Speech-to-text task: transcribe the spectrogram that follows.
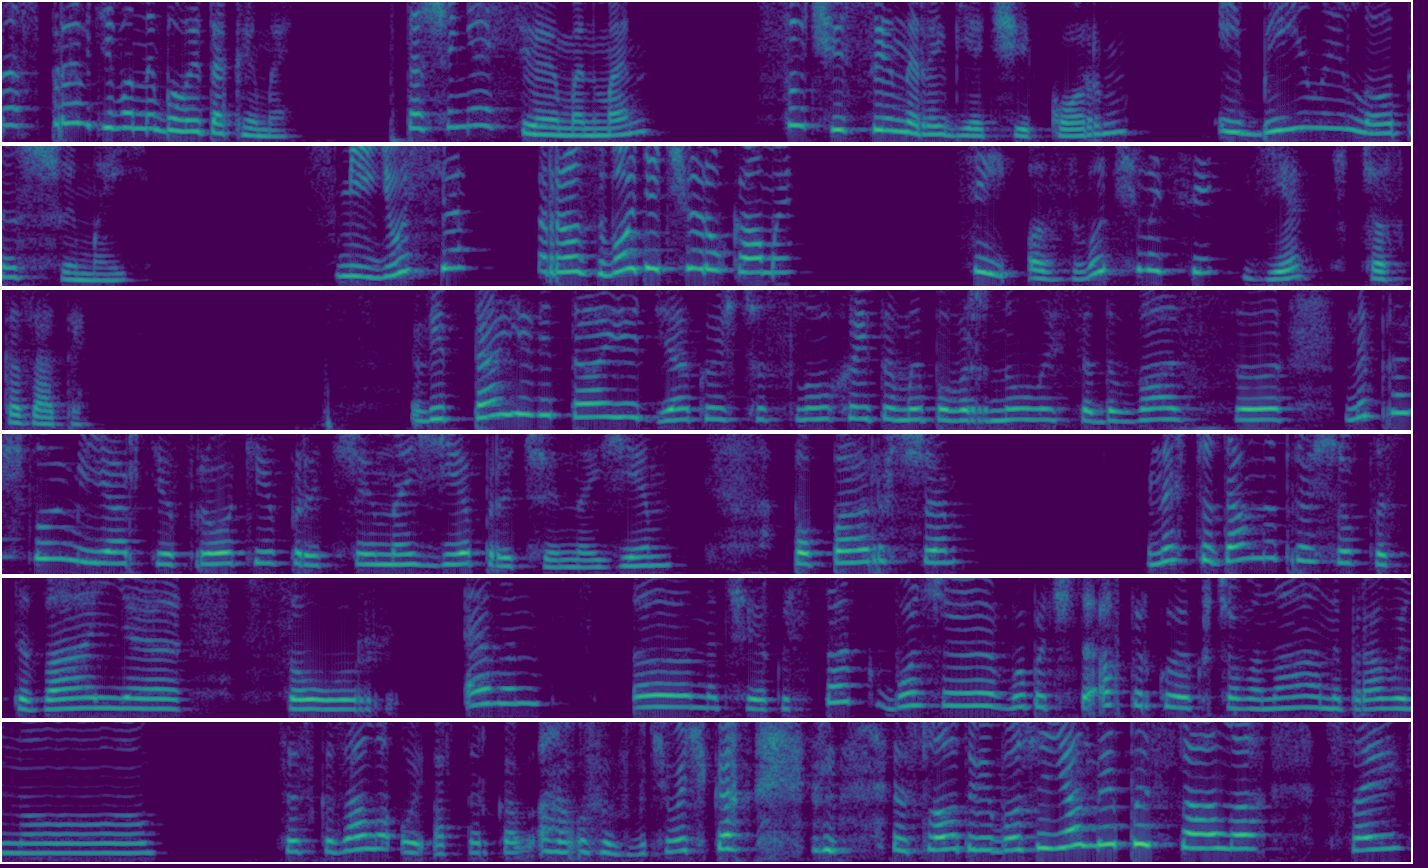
Насправді вони були такими: пташеня Сюеменмен, сучий син риб'ячий корм і білий лотос Шимей. Сміюся, розводячи руками. Цій озвучувачці є що сказати. Вітаю, вітаю, дякую, що слухаєте. Ми повернулися до вас. Не пройшло мільярдів років. Причина є, причина є. По-перше, нещодавно пройшов фестиваль е, Sour Events, е, наче якось так. Боже, вибачте, авторку, якщо вона неправильно це сказала. Ой, авторка, озвучувачка. Слава тобі, Боже, я не писала цей е,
